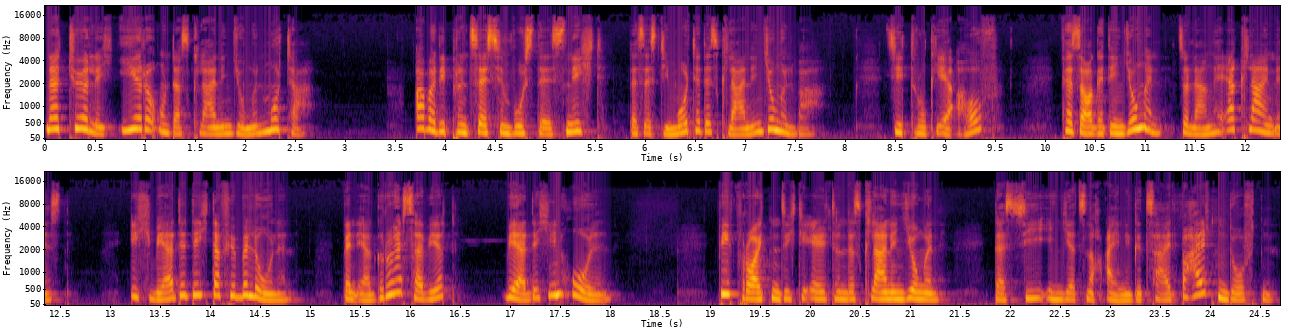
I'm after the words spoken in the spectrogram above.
Natürlich ihre und das kleinen Jungen Mutter. Aber die Prinzessin wusste es nicht, dass es die Mutter des kleinen Jungen war. Sie trug ihr auf Versorge den Jungen, solange er klein ist. Ich werde dich dafür belohnen. Wenn er größer wird, werde ich ihn holen. Wie freuten sich die Eltern des kleinen Jungen, dass sie ihn jetzt noch einige Zeit behalten durften.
